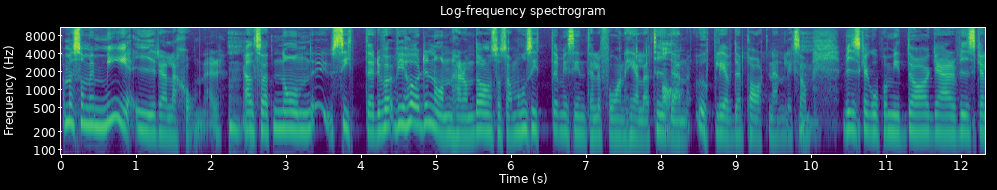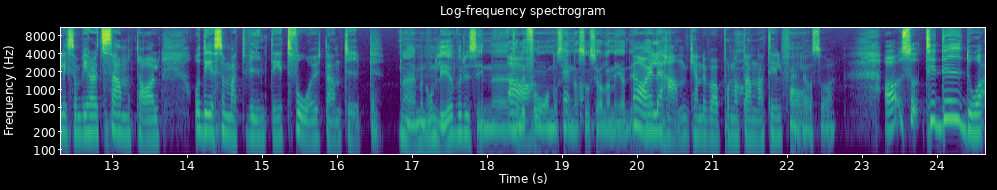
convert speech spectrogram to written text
ja, men som är med i relationer. Mm. Alltså att någon sitter... Var, vi hörde någon häromdagen som sa att hon sitter med sin telefon hela tiden, upplevde partnern. Liksom. Mm. Vi ska gå på middagar, vi, ska liksom, vi har ett samtal och det är som att vi inte är två utan typ Nej, men hon lever i sin eh, Ja. telefon och sina sociala medier. Ja, eller han kan det vara på något annat tillfälle Ja. och så. Ja, så till dig då,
